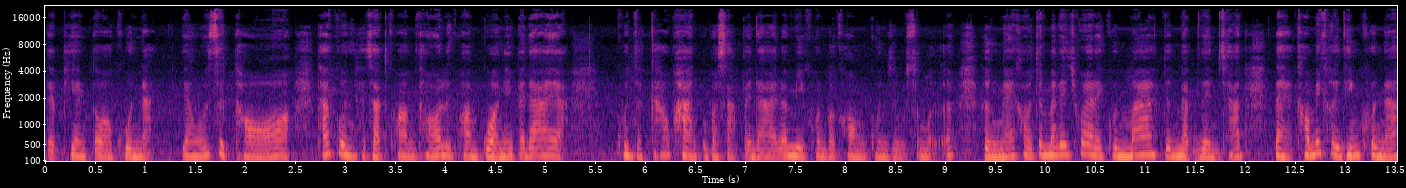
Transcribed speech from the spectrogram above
แต่เพียงตัวคุณน่ะยังรู้สึกท้อ ถ้าคุณขจัดความท้อหรือความกลัวนี้ไปได้อะ คุณจะก้าวผ่านอุปสรรคไปได้ แล้วมีคนประคองคุณอยู่เสมอ ถึงแม้เขาจะไม่ได้ช่วยอะไรคุณมากจนแบบเด่นชัด แต่เขาไม่เคยทิ้งคุณนะ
